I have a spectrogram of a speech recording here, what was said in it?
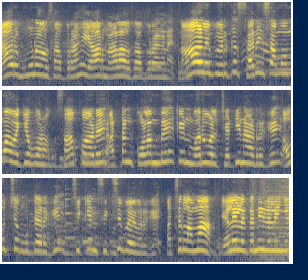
யார் மூணாவது சாப்பிட்றாங்க? யார் நாலாவது சாப்பிட்றாங்கன்னு. நாலு பேருக்கு சரிசமமா வைக்க போறோம். சாப்பாடு மட்டன் குழம்பு சிக்கன் வறுவல் செட்டிநாடு இருக்கு அவுச்ச முட்டை இருக்கு சிக்கன் சிக்ஸ்டி ஃபைவ் இருக்கு. வச்சிடலாமா? இலையில தண்ணி தெளிங்க.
